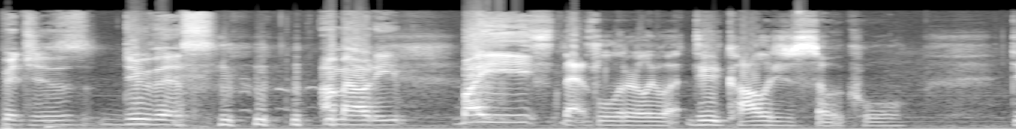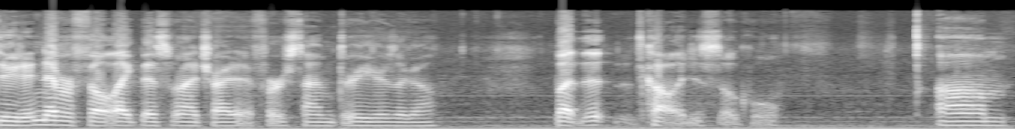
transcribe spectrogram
bitches, do this. I'm outie. Bye." That's literally what, dude. College is so cool, dude. It never felt like this when I tried it first time three years ago, but the, the college is so cool. Um,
